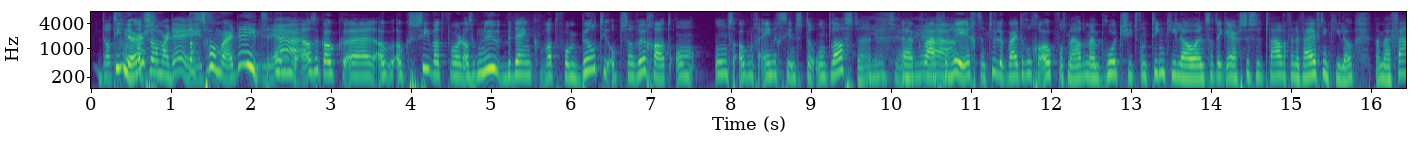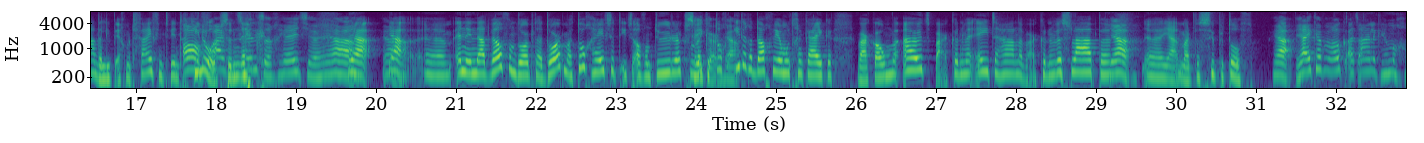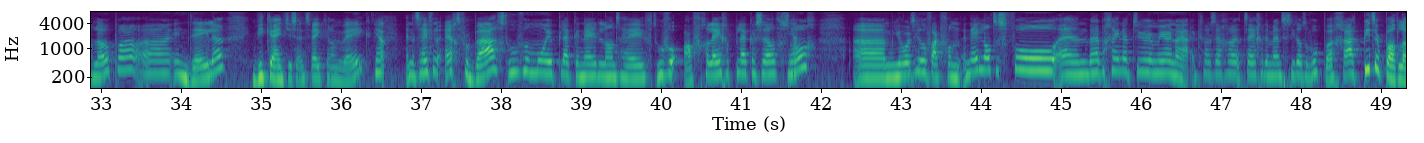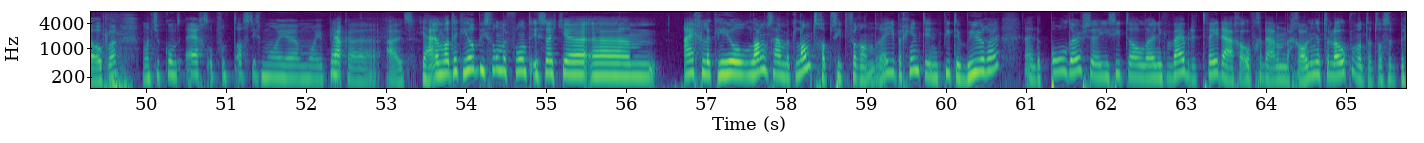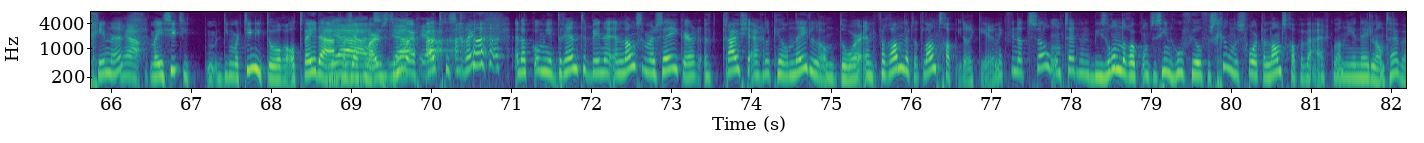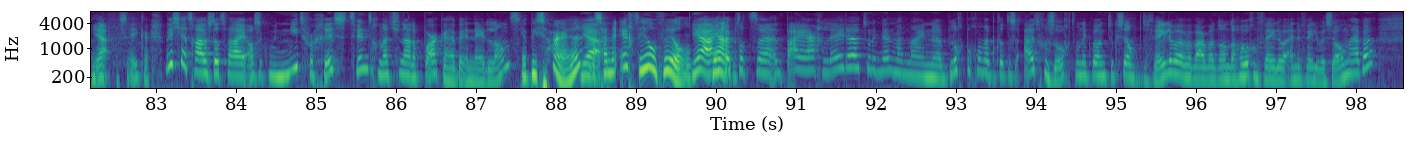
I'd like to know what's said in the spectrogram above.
dat, tieners, dat zomaar deed. dat zomaar deed. Ja. En als ik ook, eh, ook, ook zie wat voor, als ik nu bedenk wat voor een bult hij op zijn rug had om ons ook nog enigszins te ontlasten. Jeetje, Eh, qua ja. gewicht. Natuurlijk, wij droegen ook, volgens mij hadden mijn broertje iets van 10 kilo en zat ik ergens tussen de 12 en de 15 kilo. Maar mijn vader liep echt met 25 Oh, kilo op zijn nek. 25, jeetje, ja. Ja, ja. ja. ehm, en inderdaad wel van dorp naar dorp, maar toch heeft het iets avontuurlijks. Omdat Zeker, je toch iedere dag weer moet gaan kijken, waar komen we uit? Waar kunnen we eten halen? Waar kunnen we slapen? Ja, Ja, ja maar het was super tof. Ja, ja, ik heb hem ook uiteindelijk helemaal gelopen eh, in delen. Weekendjes en twee keer een week. Ja. En het heeft me echt verbaasd hoeveel mooie plekken Nederland heeft. Hoeveel afgelegen plekken zelfs Ja. nog. Ehm, je hoort heel vaak van Nederland is vol en we hebben geen natuur meer. Nou ja, ik zou zeggen tegen de mensen die dat roepen, ga het Pieterpad lopen. Want je komt echt op fantastisch mooie, mooie plekken uit. Ja, en wat ik heel bijzonder vond, is dat je ehm, eigenlijk heel langzaam het landschap ziet veranderen. Je begint in Pieterburen, en de polders. Eh, je ziet al, eh, wij hebben er twee dagen over gedaan om naar Groningen te lopen, want dat was het begin. Hè? Ja. Maar je ziet die, die Martini-toren al twee dagen, Ja, zeg maar. Dus het is ja, heel erg uitgestrekt. en dan kom je Drenthe binnen en langzaam maar zeker eh, kruis je eigenlijk heel Nederland door en verandert het landschap iedere keer. En ik vind dat zo ontzettend bijzonder ook om te zien hoeveel verschillende soorten landschappen we eigenlijk wel niet in Nederland hebben. Ja, zeker. Wist jij trouwens dat wij, als ik me niet vergis, 20 nationale parken hebben in Nederland? Ja, bizar hè? Ja. Het zijn er echt heel veel. Ja, ik heb dat eh, een paar jaar geleden, toen ik net met mijn eh, blog begon, heb ik dat dus uitgezocht. Want ik woon natuurlijk zelf op de Veluwe, waar we dan de Hoge Veluwe en de Veluwe Zoom hebben.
